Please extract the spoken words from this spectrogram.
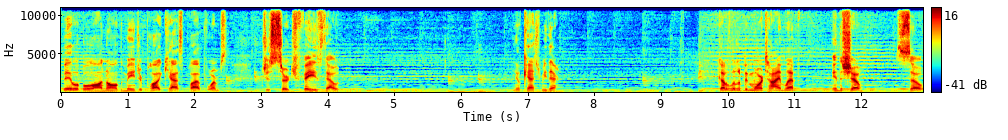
available on all the major podcast platforms. Just search Phased Out. You'll catch me there. Got a little bit more time left in the show, so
